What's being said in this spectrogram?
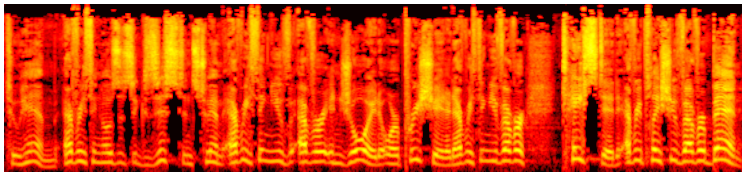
to Him. Everything owes its existence to Him. Everything you've ever enjoyed or appreciated, everything you've ever tasted, every place you've ever been,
